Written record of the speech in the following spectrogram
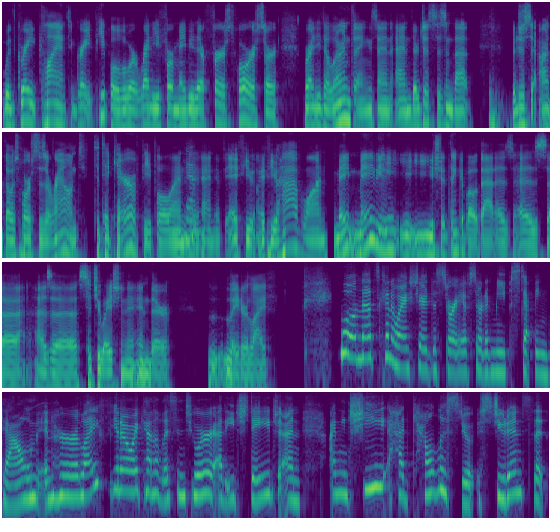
with great clients and great people who are ready for maybe their first horse or ready to learn things and and there just isn't that there just aren't those horses around to take care of people and yeah. and, and, if, if you if you have one may, maybe you, you should think about that as as uh, as a situation in their later life well, and that's kind of why I shared the story of sort of me stepping down in her life. You know, I kind of listened to her at each stage. And I mean, she had countless stu- students that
